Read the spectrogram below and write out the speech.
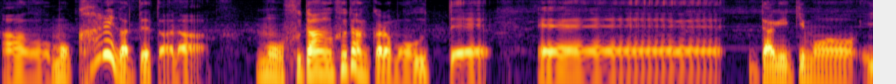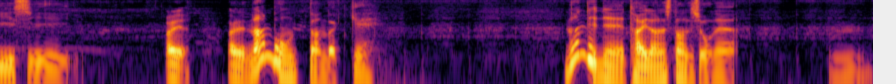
あの、もう彼が出たら、もう普段、普段からもう打って、えー、打撃もいいし、あれ、あれ何本打ったんだっけ？なんでね、対談したんでしょうね。うん。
